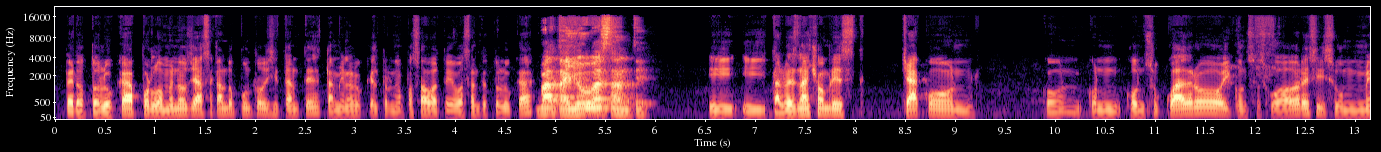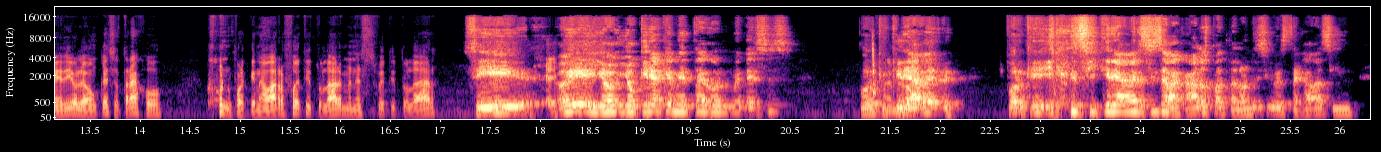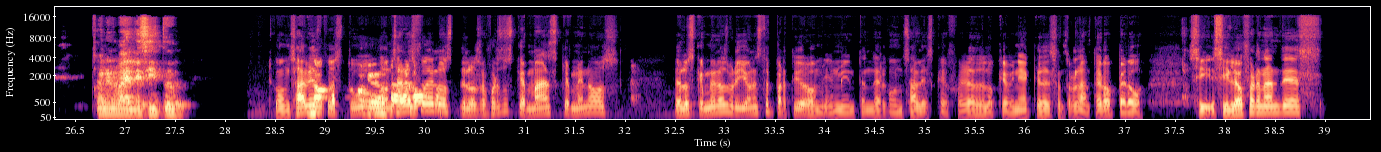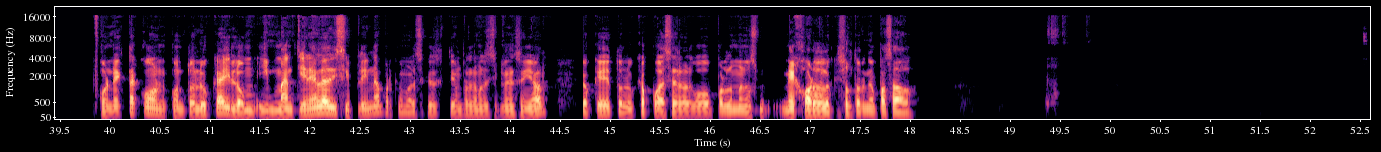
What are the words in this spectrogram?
pero Toluca por lo menos ya sacando puntos visitantes, también algo que el torneo pasado batalló bastante Toluca. Batalló bastante. y, y tal vez Nacho Ambriz ya con, con, con, con su cuadro y con sus jugadores y su medio león que se trajo, porque Navarro fue titular, Meneses fue titular, Sí, oye, yo, yo quería que meta gol Meneses porque quería no. ver, porque sí quería ver si se bajaba los pantalones y festejaba así con el bailecito. González, No, pues no González fue de los, de los refuerzos que más, que menos, de los que menos brilló en este partido, en mi entender, González, que fuera de lo que venía que del centro delantero, pero si, si Leo Fernández conecta con, con Toluca y, lo, y mantiene la disciplina, porque me parece que tiene un problema de disciplina el señor, creo que Toluca puede hacer algo por lo menos mejor de lo que hizo el torneo pasado.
